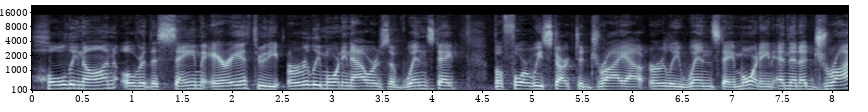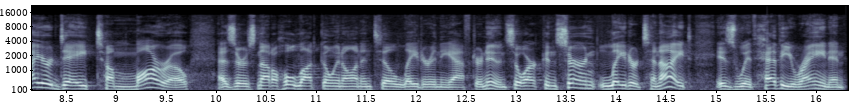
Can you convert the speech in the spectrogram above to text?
holding on over the same area through the early morning hours of Wednesday before we start to dry out early Wednesday morning. And then a drier day tomorrow as there's not a whole lot going on until later in the afternoon. So our concern later tonight is with heavy rain and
